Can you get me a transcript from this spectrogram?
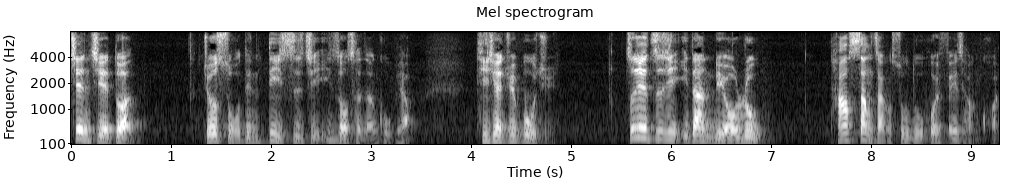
现阶段就锁定第四季营收成长股票，提前去布局。这些资金一旦流入，它上涨速度会非常快。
